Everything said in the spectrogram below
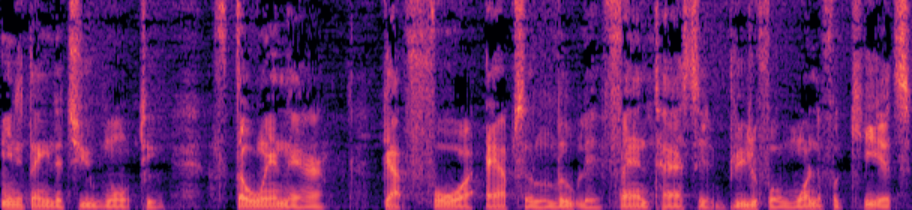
anything that you want to throw in there. Got four absolutely fantastic, beautiful, wonderful kids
